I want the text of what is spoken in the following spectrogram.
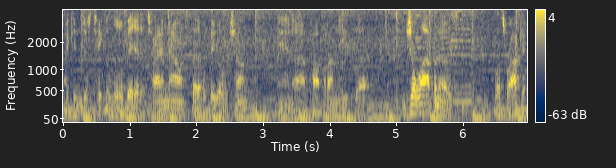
I can just take a little bit at a time now instead of a big old chunk and uh, pop it on these uh, jalapenos. Let's rock it.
